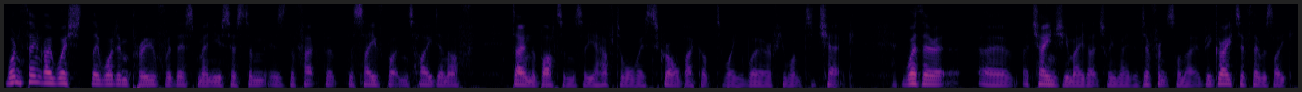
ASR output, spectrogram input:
One thing I wish they would improve with this menu system is the fact that the save button's hiding off down the bottom, so you have to always scroll back up to where you were if you want to check whether uh, a change you made actually made a difference or not. It'd be great if there was like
